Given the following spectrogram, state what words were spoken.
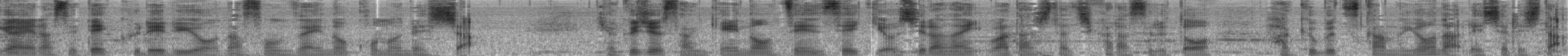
らせてくれるような存在のこの列車。113系の全盛期を知らない私たちからすると博物館のような列車でした。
